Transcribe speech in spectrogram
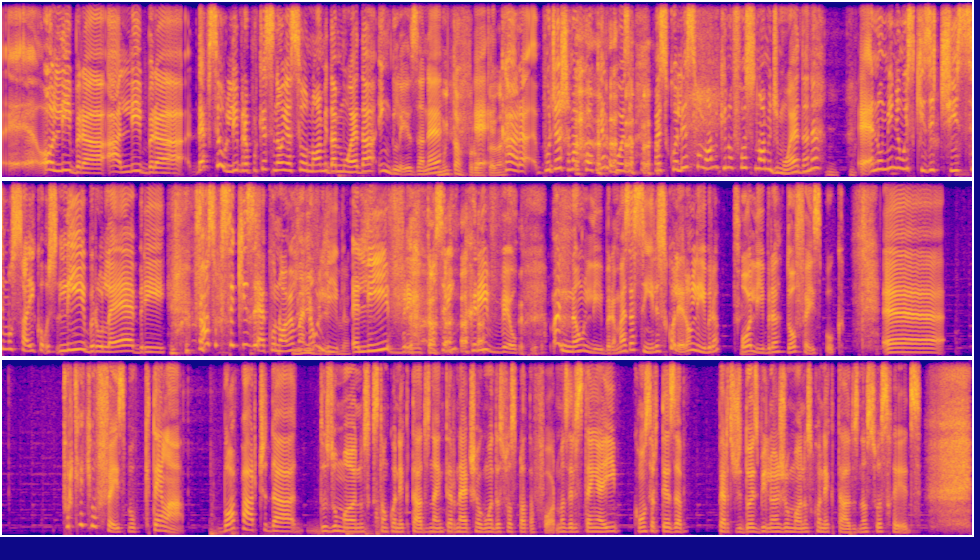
é, o Libra, a Libra. Deve ser o Libra, porque senão ia ser o nome da moeda inglesa, né? Muita afronta, É, né? Cara, podia chamar qualquer coisa, mas escolhesse um nome que não fosse nome de moeda, né? É no mínimo esquisitíssimo sair com Libro, Lebre. Faça o que você quiser com o nome, mas não Livre, Libra. né? É livre, então seria incrível. mas não Libra. Mas assim, eles escolheram Libra, Sim. o Libra do Facebook. É, Por que, que o Facebook, que tem lá boa parte da- dos humanos que estão conectados na internet em alguma das suas plataformas, eles têm aí, com certeza, perto de 2 bilhões de humanos conectados nas suas redes.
